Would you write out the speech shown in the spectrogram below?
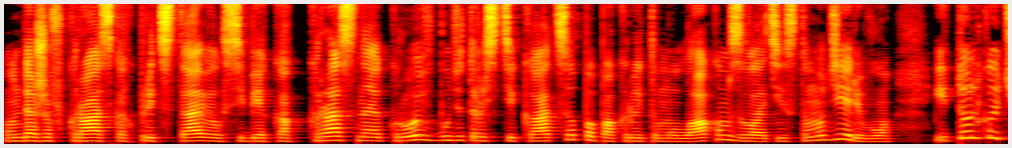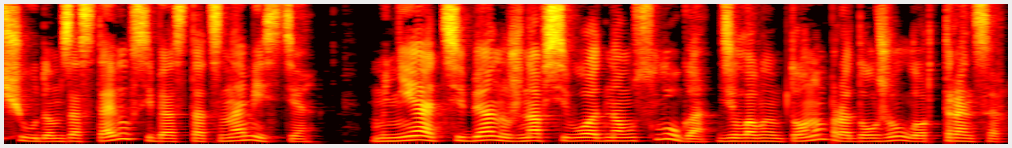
Он даже в красках представил себе, как красная кровь будет растекаться по покрытому лаком золотистому дереву, и только чудом заставил себя остаться на месте. «Мне от тебя нужна всего одна услуга», – деловым тоном продолжил лорд Тренсер.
